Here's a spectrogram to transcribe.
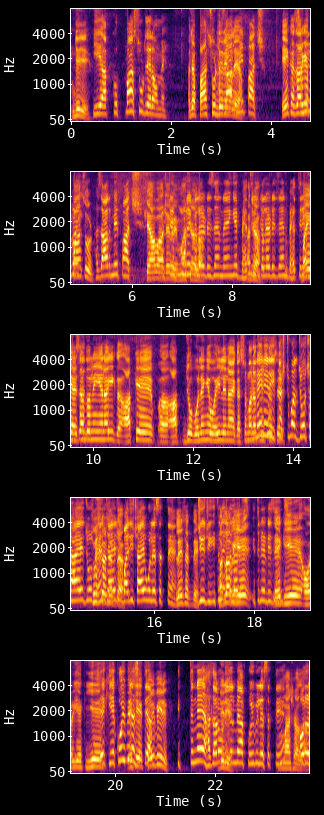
जी जी। ये आपको पाँच सूट दे रहा हूँ मैं। अच्छा पाँच सूट देने वाले हैं पाँच। एक हज़ार के पाँच सूट। हज़ार में पाँच। क्या बात है भाई, पूरे कलर डिज़ाइन रहेंगे बेहतरीन अच्छा। कलर डिज़ाइन बेहतरीन भाई ऐसा तो नहीं है ना कि आपके आप जो बोलेंगे वही लेना है कस्टमर नहीं नहीं नहीं कस्टमर जो चाहे जो बहन चाहे जो बाजी चाहे वो ले सकते हैं। ले सकते हैं। जी जी इतने मतलब ये इतने एक डिज़ाइन ये और एक ये एक ये कोई भी ले सकते हैं कोई भी। इतने हज़ारों। डिज़ाइन में आप कोई भी ले सकते हैं। और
